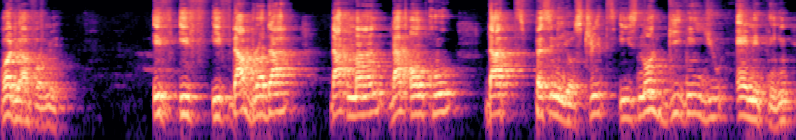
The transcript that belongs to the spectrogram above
What do you have for me? If if if that brother, that man, that uncle, that person in your street is not giving you anything,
